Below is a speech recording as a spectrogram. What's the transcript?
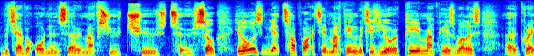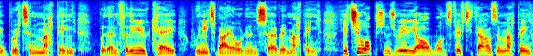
whichever Ordnance Survey maps you choose to. So you'll always get topo active mapping, which is European mapping as well as uh, Great Britain mapping. But then for the UK, we need to buy Ordnance Survey mapping. Your two options really are 1 to 50,000 mapping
